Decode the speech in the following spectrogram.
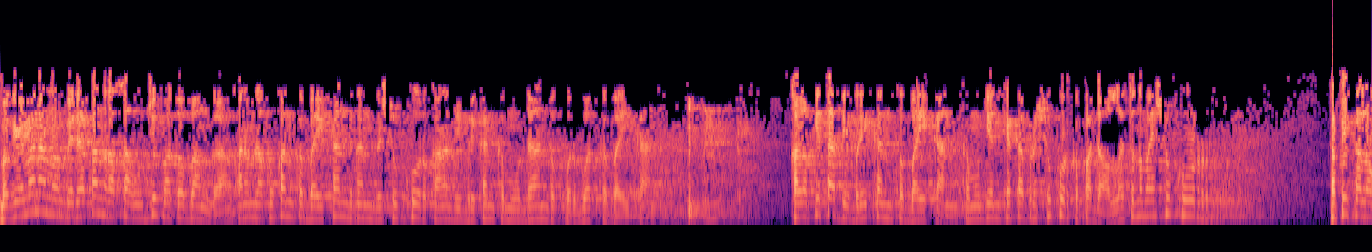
Bagaimana membedakan rasa ujub atau bangga karena melakukan kebaikan dengan bersyukur karena diberikan kemudahan untuk berbuat kebaikan? Kalau kita diberikan kebaikan, kemudian kita bersyukur kepada Allah, itu namanya syukur. Tapi kalau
